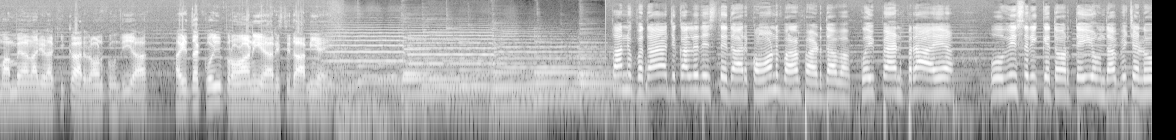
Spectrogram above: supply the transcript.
ਮਾਮਿਆਂ ਨਾਲ ਜਿਹੜਾ ਕਿ ਘਰ ਰੌਣਕ ਹੁੰਦੀ ਆ ਅਜੇ ਤੱਕ ਕੋਈ ਪ੍ਰਾਹੁਣਾ ਨਹੀਂ ਆਇਆ, ਰਿਸ਼ਤੇਦਾਰ ਨਹੀਂ ਆਏ। ਤੁਹਾਨੂੰ ਪਤਾ ਅੱਜ ਕੱਲ ਰਿਸ਼ਤੇਦਾਰ ਕੌਣ ਬਾਂਹ ਫੜਦਾ ਵਾ? ਕੋਈ ਭੈਣ ਭਰਾ ਆ, ਉਹ ਵੀ ਸਰੀਕੇ ਤੌਰ ਤੇ ਹੀ ਆਉਂਦਾ ਵੀ ਚਲੋ,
